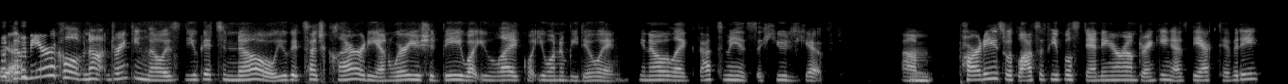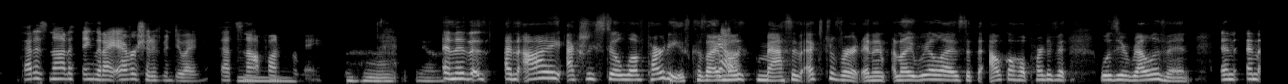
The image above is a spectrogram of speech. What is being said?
yeah. The miracle of not drinking though is you get to know, you get such clarity on where you should be, what you like, what you want to be doing. You know, like that to me it's a huge gift. Um, mm. Parties with lots of people standing around drinking as the activity, that is not a thing that I ever should have been doing. That's not mm. fun for me. Mm-hmm. Yeah. And it, and I actually still love parties because I'm yeah. a massive extrovert, and it, and I realized that the alcohol part of it was irrelevant. And and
